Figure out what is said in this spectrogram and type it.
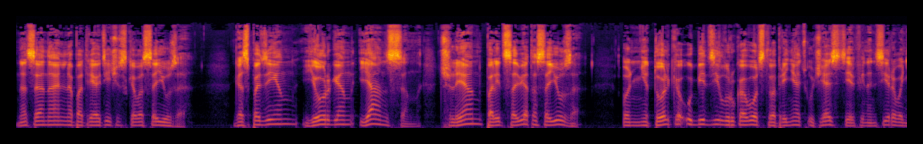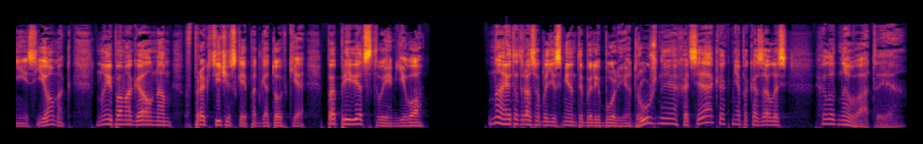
Национально-патриотического союза, господин Юрген Янсен, член Политсовета Союза. Он не только убедил руководство принять участие в финансировании съемок, но и помогал нам в практической подготовке. Поприветствуем его. На этот раз аплодисменты были более дружные, хотя, как мне показалось, холодноватые.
